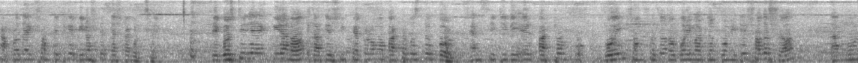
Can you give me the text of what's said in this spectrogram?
সাম্প্রদায়িক সম্প্রীতিকে বিনষ্টের চেষ্টা করছে। সেই গোষ্ঠীর এক কিরানক জাতীয় শিক্ষাক্রম ও পাঠ্যপুস্তক বোর্ড, এনসিটিবি এর পাঠ্য বই সংশোধন ও পরিমার্জন কমিটির সদস্য, তার মূল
